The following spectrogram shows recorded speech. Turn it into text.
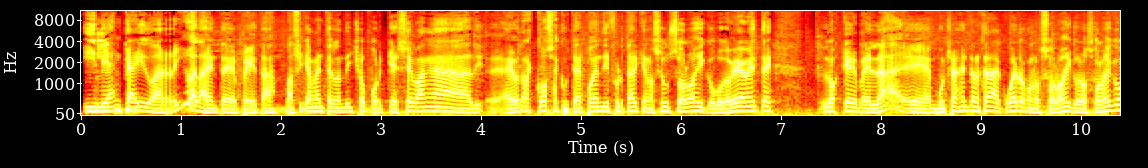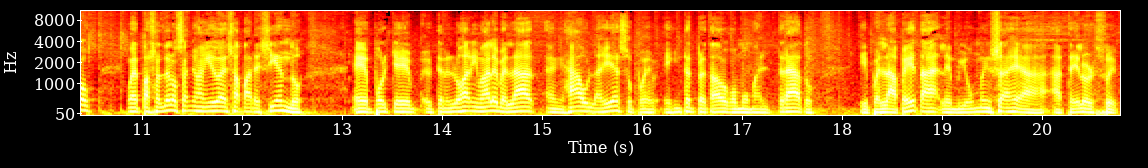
y le han caído arriba a la gente de PETA. Básicamente le han dicho por qué se van a... Hay otras cosas que ustedes pueden disfrutar que no sea un zoológico, porque obviamente los que, ¿verdad? Eh, mucha gente no está de acuerdo con los zoológicos. Los zoológicos, con el pasar de los años, han ido desapareciendo. Eh, porque eh, tener los animales, ¿verdad? En jaulas y eso, pues es interpretado como maltrato. Y pues la PETA le envió un mensaje a, Taylor Swift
